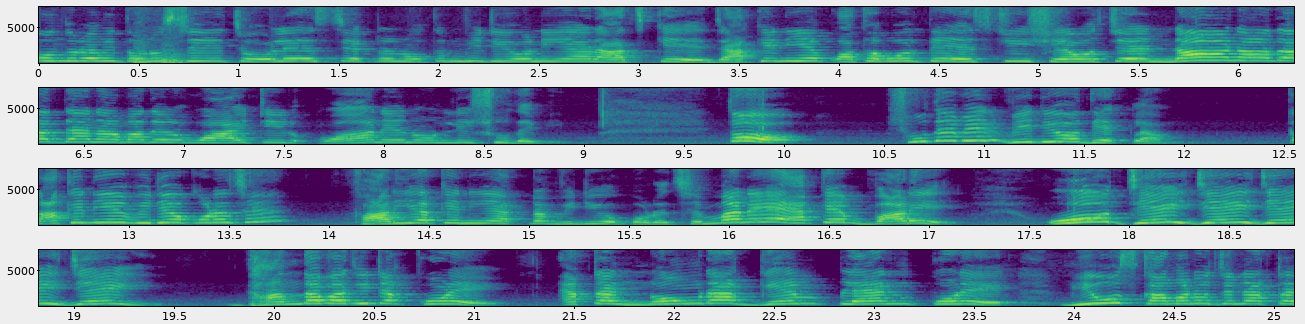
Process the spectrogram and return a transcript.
বন্ধুরা, আমি তনুশ্রী। চলে এসেছি একটা নতুন ভিডিও নিয়ে, আর আজকে যাকে নিয়ে কথা বলতে এসছি, সে হচ্ছে না না আদার দেন আমাদের ওয়াইটির ওয়ান অ্যান্ড অনলি সুদেবী। তো, সুদেবীর ভিডিও দেখলাম। কাকে নিয়ে ভিডিও করেছে? ফারিয়াকে নিয়ে একটা ভিডিও করেছে। মানে একেবারে ও যেই যেই যেই যেই ধান্দাবাজিটা করে একটা নোংরা গেম প্ল্যান করে ভিউজ কামানোর জন্য একটা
